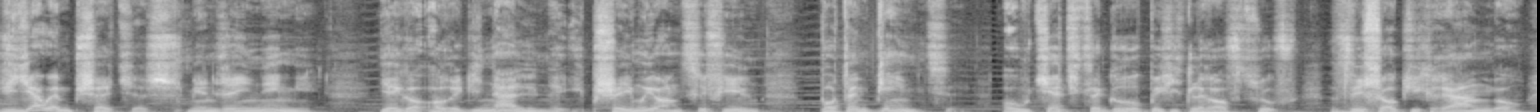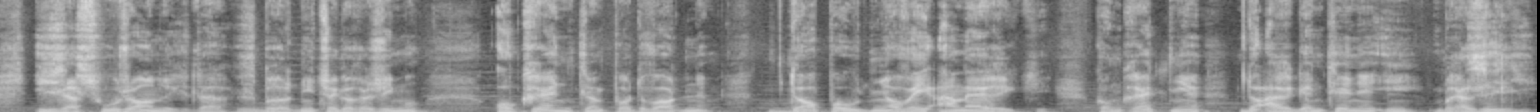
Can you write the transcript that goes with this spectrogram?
Widziałem przecież między innymi jego oryginalny i przejmujący film Potępieńcy – o ucieczce grupy hitlerowców wysokich rangą i zasłużonych dla zbrodniczego reżimu okrętem podwodnym do południowej Ameryki, konkretnie do Argentyny i Brazylii.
